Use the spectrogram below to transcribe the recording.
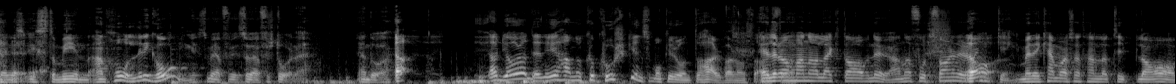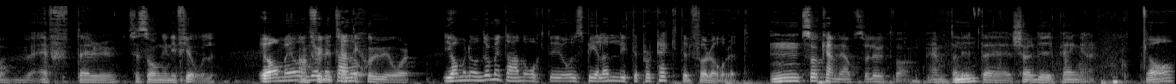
Dennis Istomin. Han håller igång, som jag, så jag förstår det. Ändå. Ja, ja, gör han det? Det är han och Kukushkin som åker runt och harvar någonstans. Eller om han har lagt av nu. Han har fortfarande Ja. ranking. Men det kan vara så att han typ la av efter säsongen i fjol. Ja, men jag Han fyller inte han... 37 i år. Ja, men undrar om inte han åkte och spelade lite Protected förra året. Mm, så kan det absolut vara. Hämta Mm. lite kördyrpengar. Ja.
